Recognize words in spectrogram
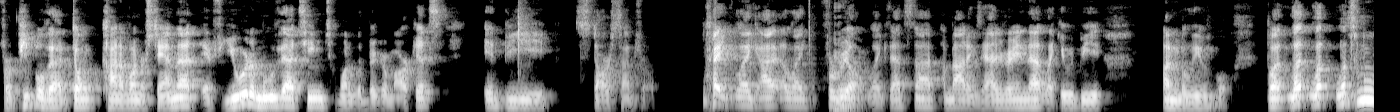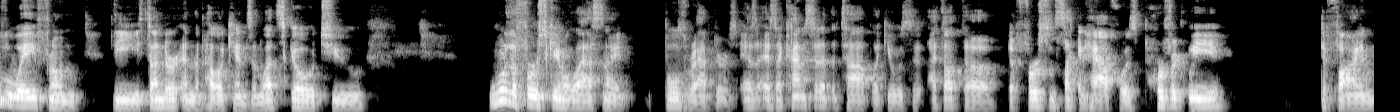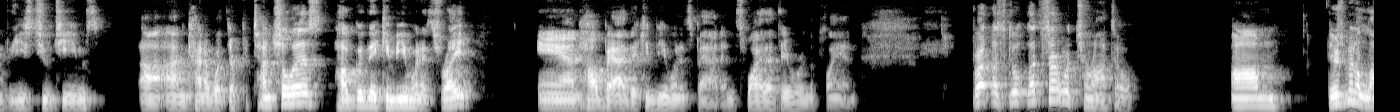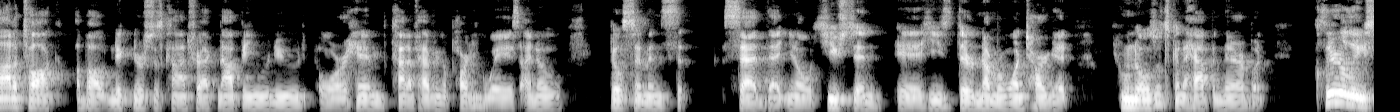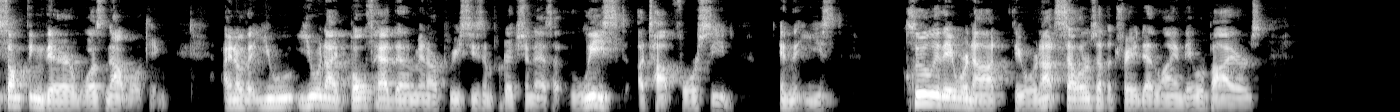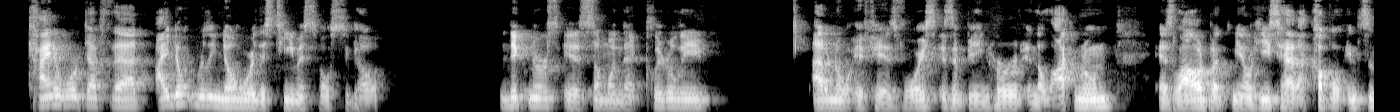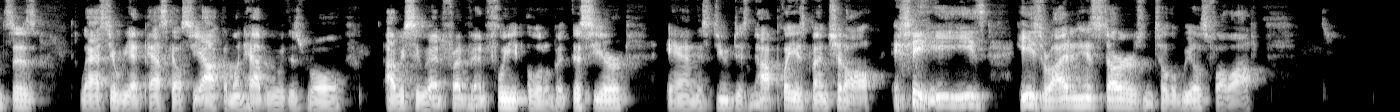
for people that don't kind of understand that, if you were to move that team to one of the bigger markets, it'd be Star Central. Like, like I like for real. Like that's not. I'm not exaggerating that. Like it would be unbelievable. But let, let let's move away from the Thunder and the Pelicans and let's go to one of the first game of last night. Bulls Raptors. As, as I kind of said at the top, like it was, I thought the the first and second half was perfectly defined these two teams uh, on kind of what their potential is, how good they can be when it's right, and how bad they can be when it's bad. And it's why that they were in the play-in. Brett, let's go. Let's start with Toronto. Um, there's been a lot of talk about Nick Nurse's contract not being renewed or him kind of having a parting ways. I know Bill Simmons said that you know Houston, uh, he's their number one target. Who knows what's going to happen there? But clearly, something there was not working. I know that you you and I both had them in our preseason prediction as at least a top four seed in the East. Clearly, they were not. They were not sellers at the trade deadline. They were buyers. Kind of worked up to that. I don't really know where this team is supposed to go. Nick Nurse is someone that clearly, I don't know if his voice isn't being heard in the locker room as loud, but you know he's had a couple instances. Last year we had Pascal Siakam unhappy with his role. Obviously we had Fred VanVleet a little bit this year, and this dude does not play his bench at all. he's he's riding his starters until the wheels fall off.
